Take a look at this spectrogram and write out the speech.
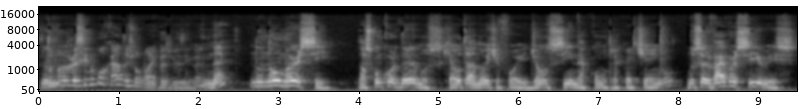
No- Tô favorecendo um bocado o Shawn Michaels de vez em quando. né? No No Mercy, nós concordamos que a outra noite foi John Cena contra Kurt Angle. No Survivor Series,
